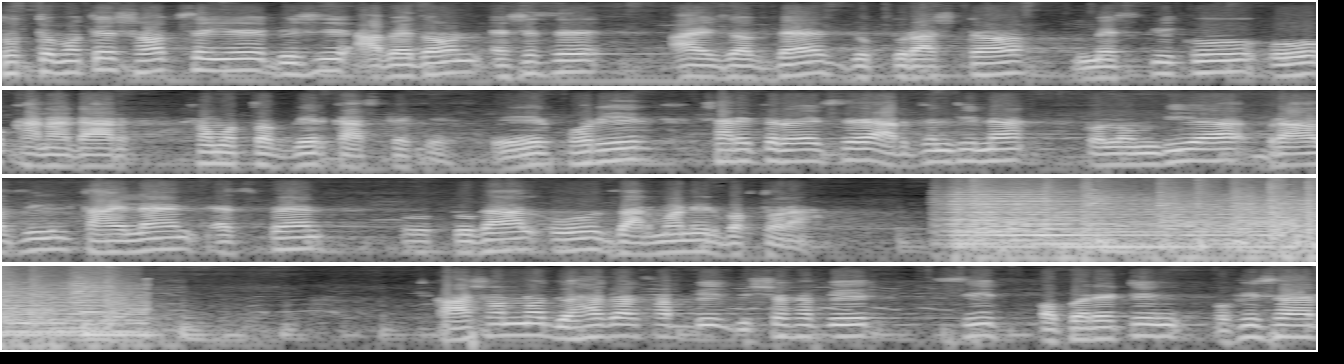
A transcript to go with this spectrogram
তথ্যমতে, সবচেয়ে বেশি আবেদন এসেছে আয়োজক দেশ, যুক্তরাষ্ট্র, মেক্সিকো ও কানাডার সমর্থকদের কাছ থেকে। এর পরের সারিতে রয়েছে Argentina, Colombia, Brazil, Thailand, Spain, Portugal ও জার্মানির ভক্তরা। আসন্ন দু হাজার ছাব্বিশ বিশ্বকাপের chief operating officer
